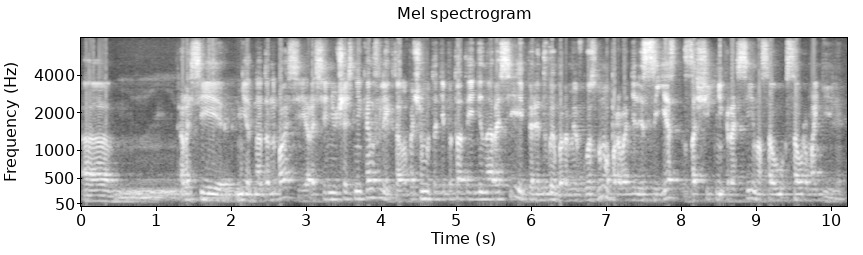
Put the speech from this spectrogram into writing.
э, России нет на Донбассе, и Россия не участник конфликта. Но почему-то депутаты Единой России перед выборами в Госдуму проводили съезд «Защитник России» на Саур-могиле.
